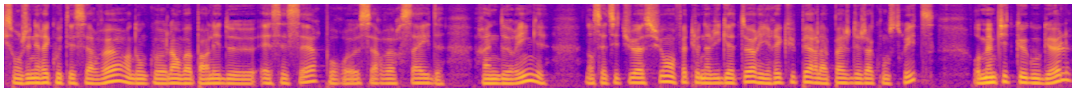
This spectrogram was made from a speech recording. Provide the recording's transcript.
sont générées côté serveur. Donc là, on va parler de SSR pour Server Side Rendering. Dans cette situation, en fait, le navigateur il récupère la page déjà construite, au même titre que Google.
